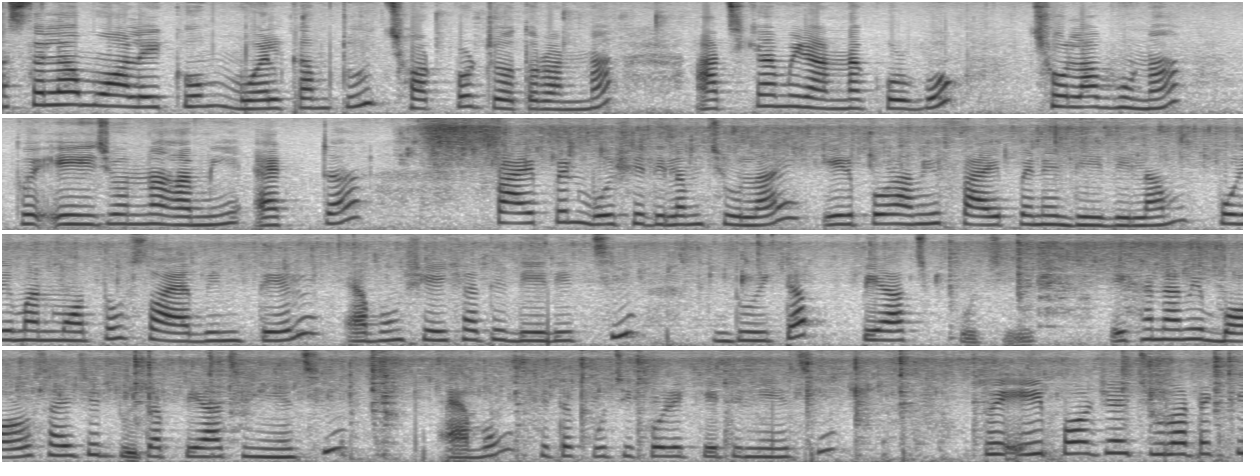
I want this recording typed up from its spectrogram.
আসসালামু আলাইকুম, ওয়েলকাম টু ছটপট যত রান্না। আজকে আমি রান্না করব ছোলা ভুনা। তো এই জন্য আমি একটা ফ্রাই প্যান বসিয়ে দিলাম চুলায়। এরপর আমি ফ্রাই প্যানে দিয়ে দিলাম পরিমাণ মতো সয়াবিন তেল এবং সেই সাথে দিয়ে দিচ্ছি দুইটা পেঁয়াজ কুচি। এখানে আমি বড় সাইজের দুইটা পেঁয়াজ নিয়েছি এবং সেটা কুচি করে কেটে নিয়েছি। তো এই পর্যায়ে চুলাটাকে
